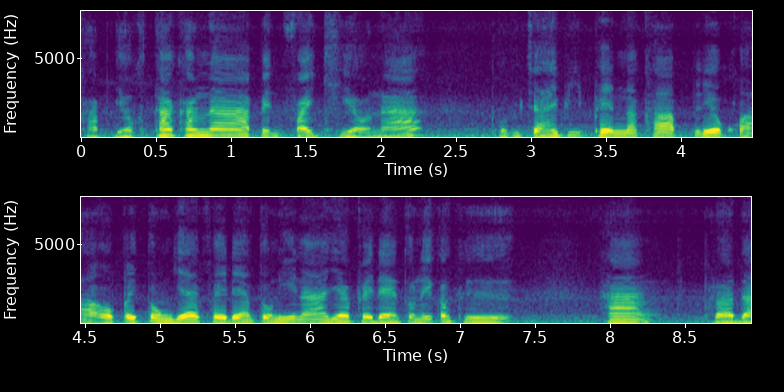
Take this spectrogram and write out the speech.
นะครับ เดี๋ยวถ้าข้างหน้าเป็นไฟเขียวนะ ผมจะให้พี่เพนนะครับเลี้ยวขวาออกไปตรงแยกไฟแดงตรงนี้นะ แยกไฟแดงตรงนี้ก็คือ ห้างพระได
